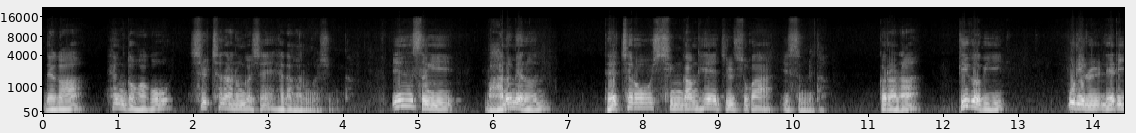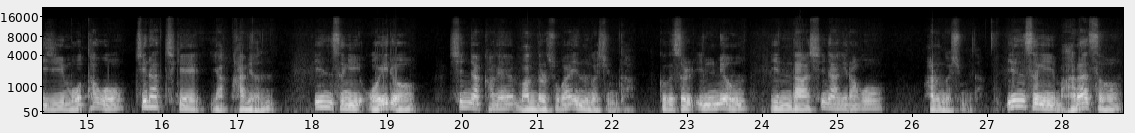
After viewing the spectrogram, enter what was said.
내가 행동하고 실천하는 것에 해당하는 것입니다. 인성이 많으면은 대체로 신강해질 수가 있습니다. 그러나 비겁이 뿌리를 내리지 못하고 지나치게 약하면 인성이 오히려 신약하게 만들 수가 있는 것입니다. 그것을 일명 인다신약이라고 하는 것입니다. 인성이 많아서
